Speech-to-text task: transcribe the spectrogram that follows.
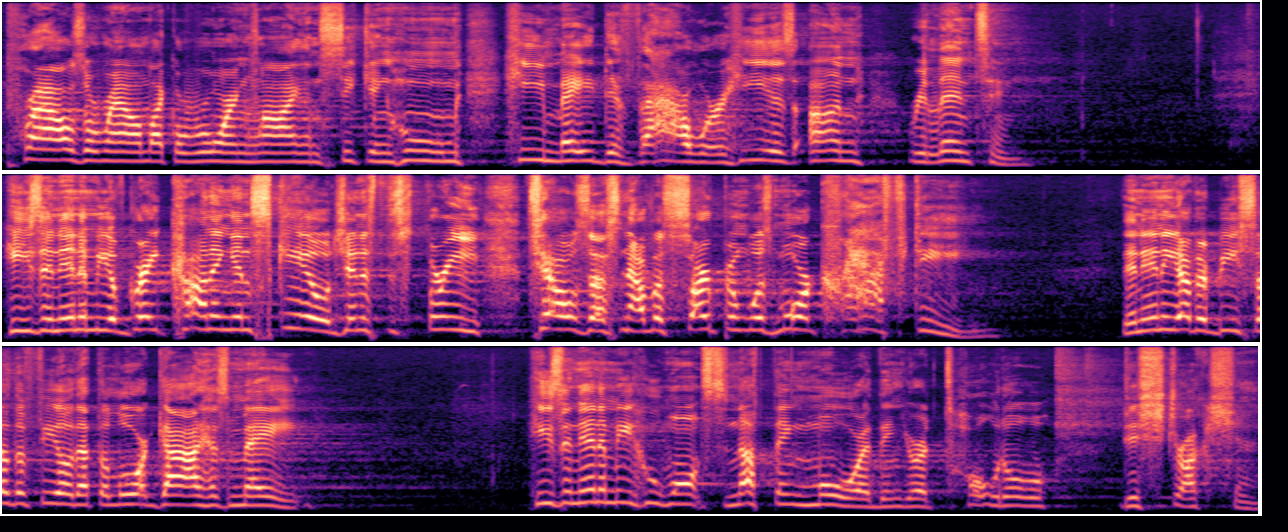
prowls around like a roaring lion, seeking whom he may devour. He is unrelenting. He's an enemy of great cunning and skill. Genesis 3 tells us now the serpent was more crafty than any other beast of the field that the Lord God has made. He's an enemy who wants nothing more than your total destruction.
